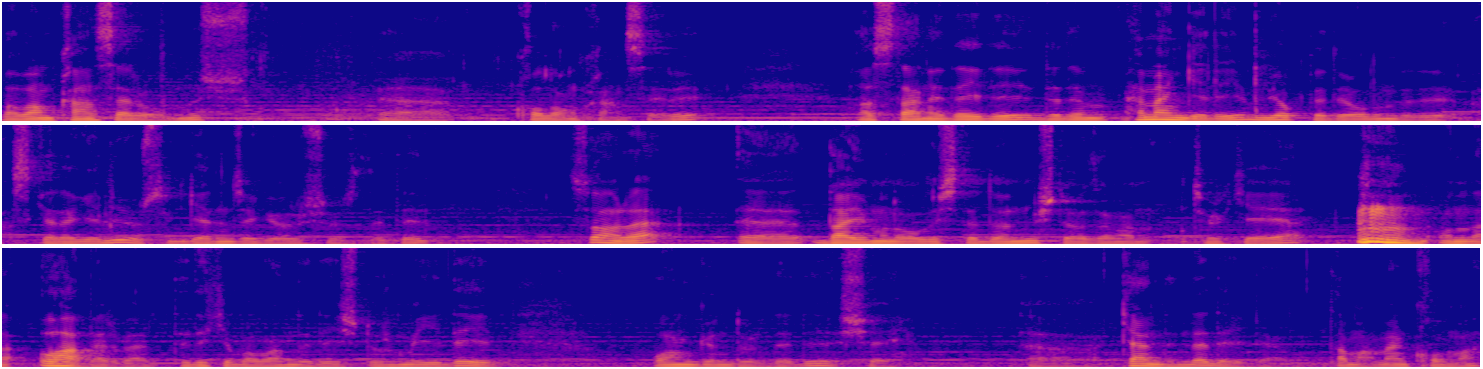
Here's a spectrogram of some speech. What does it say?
Babam kanser olmuş. Eee, kolon kanseri. Hastanedeydi. Dedim hemen geleyim. Yok dedi oğlum dedi. Askere geliyorsun. Gelince görüşürüz dedi. Sonra eee, dayımın oğlu işte dönmüştü o zaman Türkiye'ye. Onunla o haber verdi. Dedi ki baban dedi hiç durumu iyi değil. 10 gündür dedi şey eee, kendinde değil yani. Tamamen koma.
